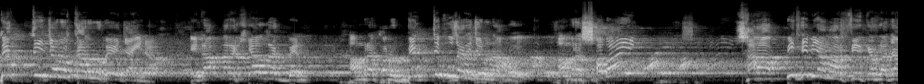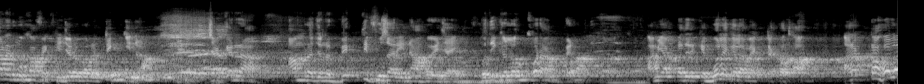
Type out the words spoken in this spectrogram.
ব্যক্তি যেন কারণ হয়ে যাই না। এটা আপনারা খেয়াল রাখবেন। আমরা কোনো ব্যক্তি পূজারের জন্য না হই। আমরা সবাই সারা পৃথিবী আমার ফির কেবলা জানের মুখাপেক্ষি, যেন বলে ঠিক কিনা? চাকেররা আমরা যেন ব্যক্তি পূজারি না হয়ে যাই। ওদিকে লক্ষ্য রাখবেন। আমি আপনাদেরকে বলে গেলাম একটা কথা। আর একটা হলো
